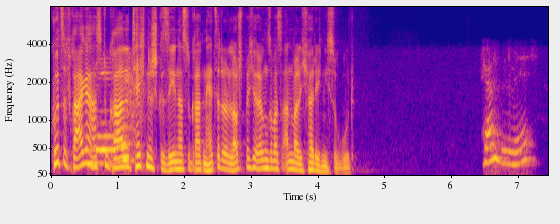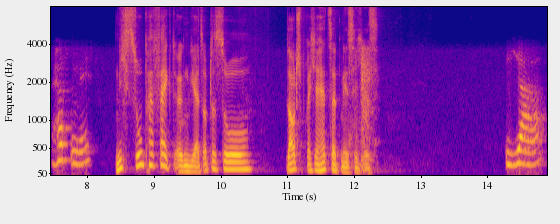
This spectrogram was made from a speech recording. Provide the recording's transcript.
Kurze Frage: Hast du Nee. gerade technisch gesehen, hast du gerade ein Headset oder Lautsprecher oder irgend sowas an, weil ich höre dich nicht so gut? Hören Sie mich? Hörst du mich? Nicht so perfekt irgendwie, als ob das so Lautsprecher-Headset-mäßig ist. Ja.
